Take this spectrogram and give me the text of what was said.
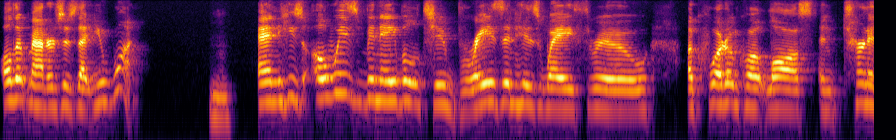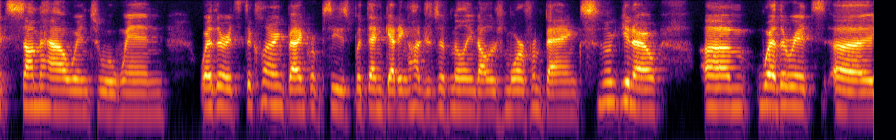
All that matters is that you won. Mm. And he's always been able to brazen his way through a quote unquote loss and turn it somehow into a win, whether it's declaring bankruptcies, but then getting hundreds of million dollars more from banks, you know, um, whether it's uh,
